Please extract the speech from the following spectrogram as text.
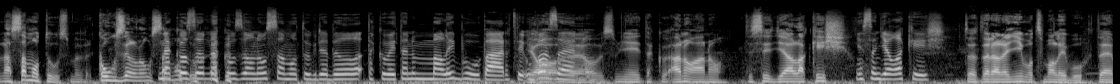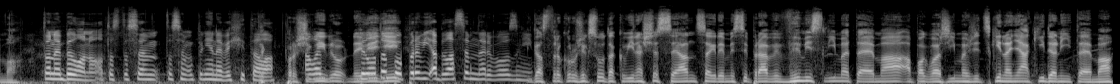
na samotu jsme, kouzelnou samotu. Na, kouzel, na kouzelnou samotu, kde byl takový ten Malibu party u jo, bazénu. Jo, jsme měli takový, ano, ano. Ty jsi dělala kiš? Já jsem dělala kiš. To teda není moc Malibu téma. To nebylo, no, to, to, jsem, to jsem úplně nevychytala. Tak proč Ale nevědí, bylo to poprvé a byla jsem nervózní. Gastrokružek jsou takový naše seance, kde my si právě vymyslíme téma a pak vaříme vždycky na nějaký daný téma.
